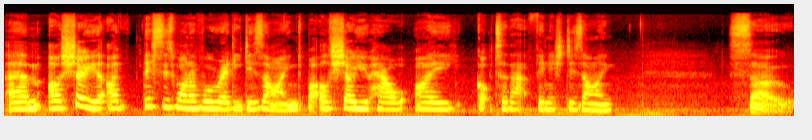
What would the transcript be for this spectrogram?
Um, I'll show you, I've, this is one I've already designed, but I'll show you how I got to that finished design. So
